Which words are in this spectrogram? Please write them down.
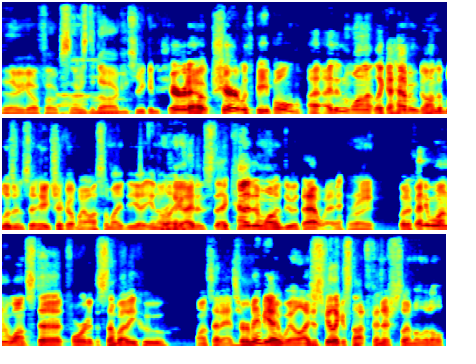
Okay, there you go, folks. There's the dog. Um, so you can share it out, share it with people. I, I didn't want to like I haven't gone to Blizzard and said, "Hey, check out my awesome idea." You know, like Right. I just I kind of didn't want to do it that way. Right. But if anyone wants to forward it to somebody who wants that answer, or maybe I will. I just feel like it's not finished, so I'm a little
